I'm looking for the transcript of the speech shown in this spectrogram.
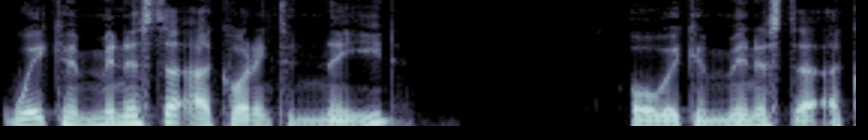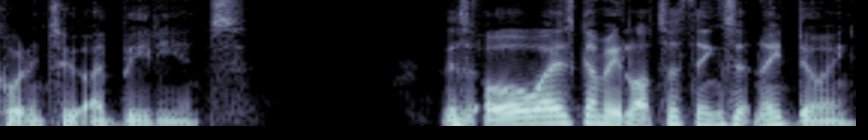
We can minister according to need or we can minister according to obedience. There's always going to be lots of things that need doing.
